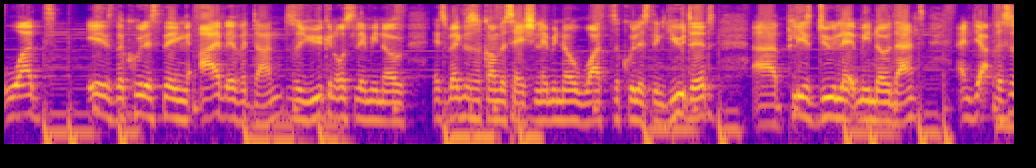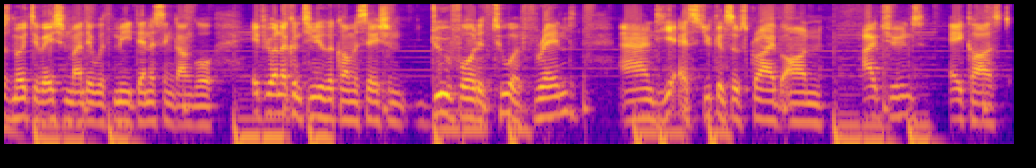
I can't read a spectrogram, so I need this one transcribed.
what is the coolest thing i've ever done. So you can also let me know. Let's make this a conversation. Let me know what's the coolest thing you did. Uh, please do let me know that. And yeah this is motivation monday with me dennis ngango. If you want to continue the conversation do forward it to a friend. And yes you can subscribe on itunes acast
